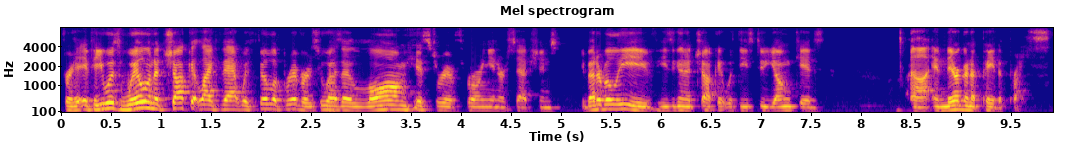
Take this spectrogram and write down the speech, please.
for if he was willing to chuck it like that with Philip Rivers, who has a long history of throwing interceptions, you better believe he's going to chuck it with these two young kids, uh, and they're going to pay the price.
